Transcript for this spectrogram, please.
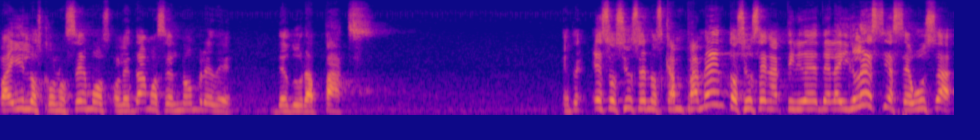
país los conocemos o les damos el nombre de, Durapax. Eso se usa en los campamentos, se usa en actividades de la iglesia, se usa,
